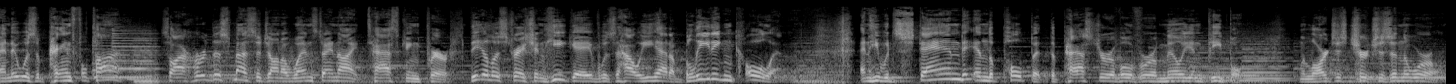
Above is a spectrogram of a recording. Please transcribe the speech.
and it was a painful time. So I heard this message on a Wednesday night, tasking prayer. The illustration he gave was how he had a bleeding colon, and he would stand in the pulpit, the pastor of over a million people, the largest churches in the world,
